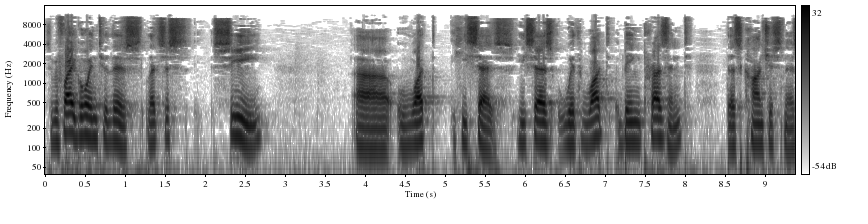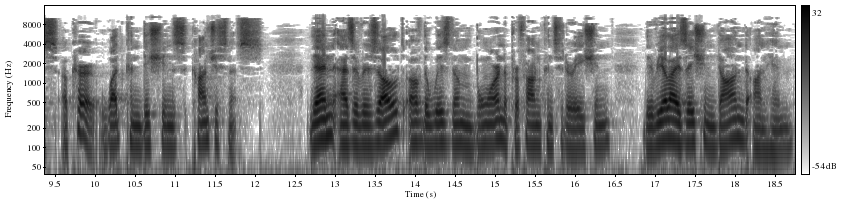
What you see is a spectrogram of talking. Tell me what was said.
So before I go into this, let's just see uh, what he says. He says, with what being present does consciousness occur? What conditions consciousness? Then, as a result of the wisdom born of profound consideration, the realization dawned on him,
